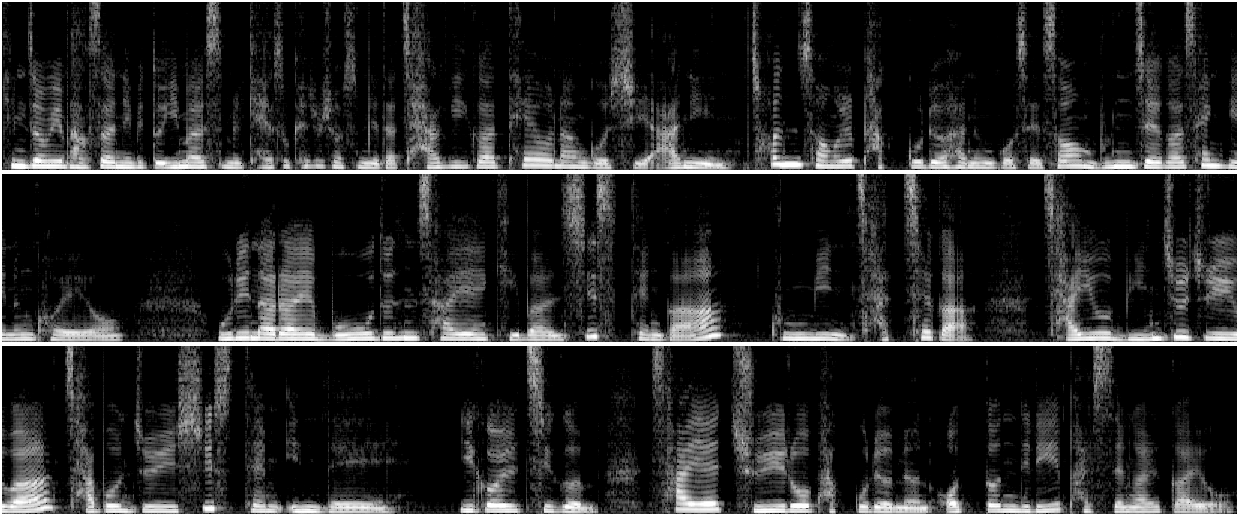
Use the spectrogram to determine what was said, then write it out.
김정희 박사님이 또 이 말씀을 계속 해주셨습니다. 자기가 태어난 것이 아닌 천성을 바꾸려 하는 것에서 문제가 생기는 거예요. 우리나라의 모든 사회 기반 시스템과 국민 자체가 자유민주주의와 자본주의 시스템인데 이걸 지금 사회주의로 바꾸려면 어떤 일이 발생할까요?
